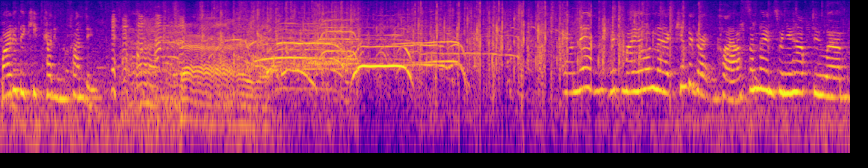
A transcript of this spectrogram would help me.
why do they keep cutting the funding? And then with my own uh, kindergarten class, sometimes when you have to um,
